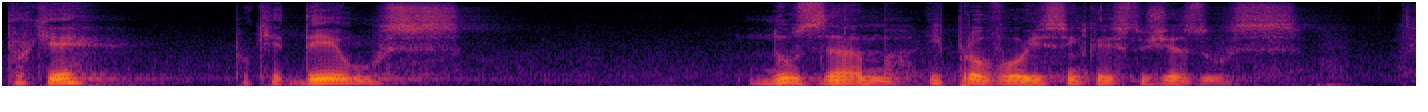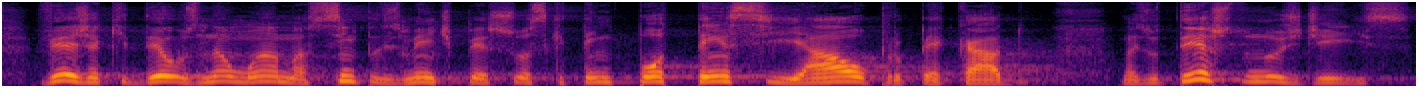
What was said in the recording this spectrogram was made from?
Por quê? Porque Deus nos ama e provou isso em Cristo Jesus. Veja que Deus não ama simplesmente pessoas que têm potencial para o pecado, mas o texto nos diz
